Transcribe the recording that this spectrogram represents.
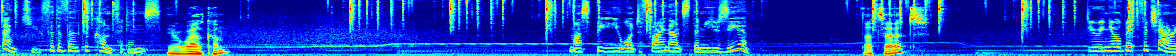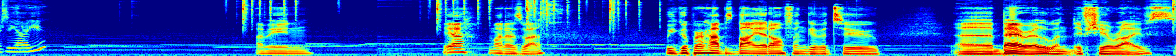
Thank you for the vote of confidence. You're welcome. Must be you want to finance the museum. That's it. Doing your bit for charity, are you? I mean, yeah, might as well. We could perhaps buy it off and give it to uh, Beryl when if she arrives.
